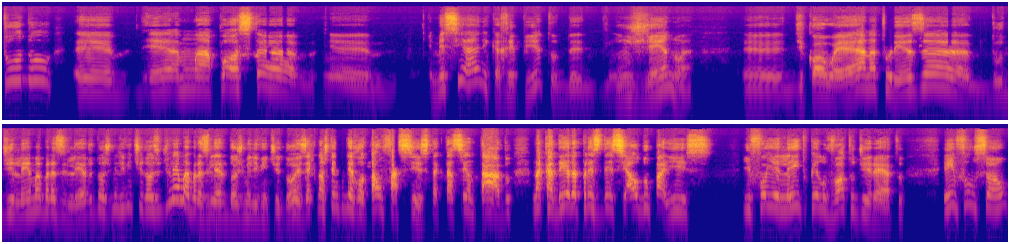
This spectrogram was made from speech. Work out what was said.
tudo é, é uma aposta é, messiânica, repito, de, ingênua, é, de qual é a natureza do dilema brasileiro de 2022. O dilema brasileiro de 2022 é que nós temos que derrotar um fascista que está sentado na cadeira presidencial do país e foi eleito pelo voto direto em função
